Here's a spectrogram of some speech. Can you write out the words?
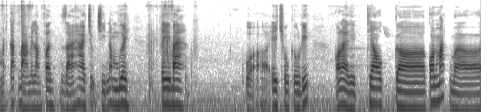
Mặt cắt 35 phân giá 2 triệu 950 T3 của Echo con này thì theo uh, con mắt mà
